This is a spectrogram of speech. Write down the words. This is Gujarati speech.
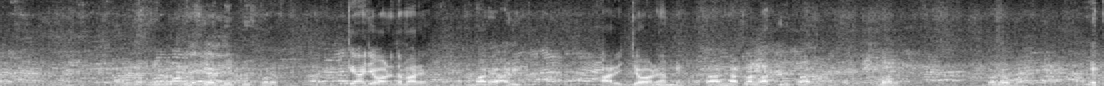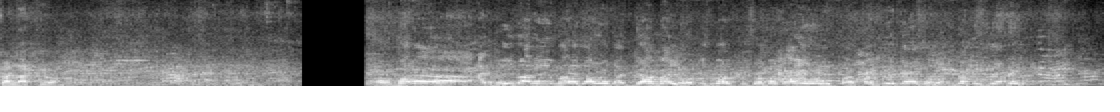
એટલે કોઈ માણસ ક્યાં નહીં. પૂછપરછ ક્યાં જવાનું તમારે? અમારે હારી. હારી જ જવાનું એમ ને? ચારના કલાકથી ઊભા છે. બરાબર. બરોબર? એક કલાક થયો અમે. મારે આજ રવિવારે મારે જવું હતું ગામ આવી ઓફિસમાં પૂછવા માટે આવ્યો હું પાછું જવા તો ઓફિસમાં પૂછવા નહીં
